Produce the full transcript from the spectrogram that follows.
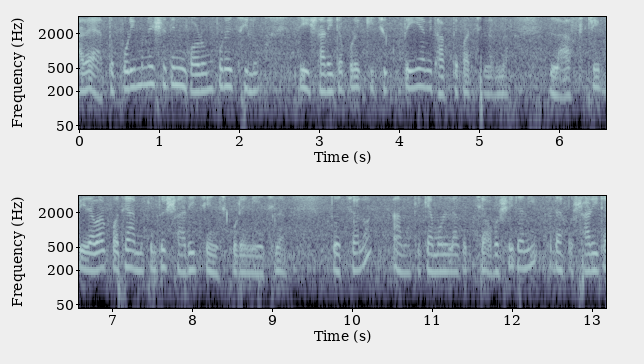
আর এত পরিমাণে সেদিন গরম পড়েছিল যে এই শাড়িটা পরে কিছুতেই আমি থাকতে পারছিলাম না। লাস্টে বেরাবার পথে আমি কিন্তু শাড়ি চেঞ্জ করে নিয়েছিলাম। তো চলো, আমাকে কেমন লাগাচ্ছে অবশ্যই জানি দেখো, শাড়িটা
